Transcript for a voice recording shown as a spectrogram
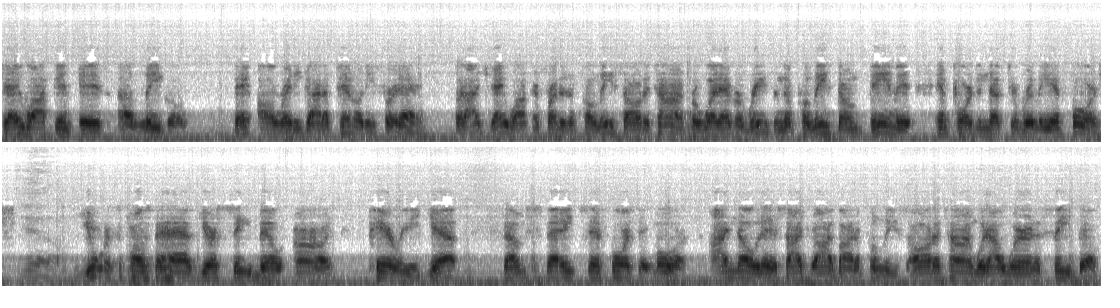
jaywalking is illegal. They already got a penalty for that. But I jaywalk in front of the police all the time for whatever reason. The police don't deem it important enough to really enforce. Yeah. You were supposed to have your seatbelt on, period. Yep. Some states enforce it more. I know this. I drive by the police all the time without wearing a seatbelt.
